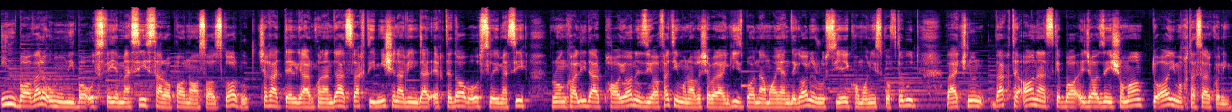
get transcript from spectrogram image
این باور عمومی با اصفه مسیح سراپا ناسازگار بود. چقدر دلگرم کننده است وقتی میشنویم در اقتدا به اصفه مسیح رونکالی در پایان زیافتی مناقشه برانگیز با نمایندگان روسیه کمونیست گفته بود و اکنون وقت آن است که با اجازه شما دعایی مختصر کنیم.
